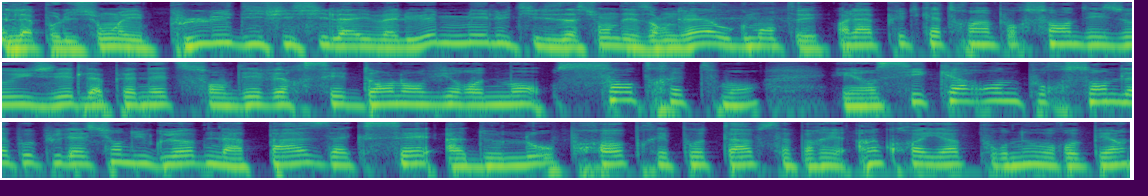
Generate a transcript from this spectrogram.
La pollution est plus difficile à évaluer, mais l'utilisation des engrais a augmenté. Voilà, plus de 80% des eaux usées de la planète sont déversées dans l'environnement sans traitement et ainsi 40% de la population du globe n'a pas accès à de l'eau propre et potable. Ça paraît incroyable pour nous Européens,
